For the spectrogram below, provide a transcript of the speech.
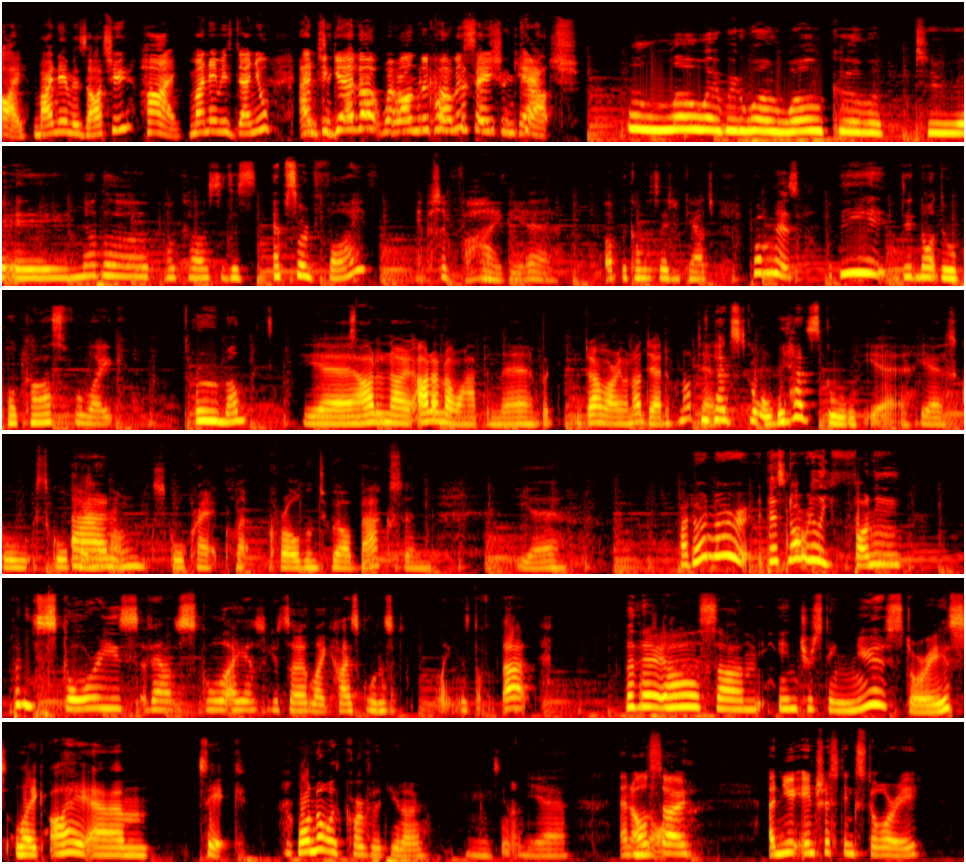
Hi, my name is Archie. Hi, my name is Daniel, and, together, we're on the conversation couch. Hello, everyone. Welcome to another podcast. This is episode five Episode five, yeah. of the Conversation Couch. Problem is, we did not do a podcast for like two months. Yeah, I don't know. I don't know what happened there, but don't worry, we're not dead. We're not dead. We had school. We had school. Yeah, yeah. School, school came And- along. School cra- cla crawled onto our backs, and yeah. I don't know. There's not really funny, funny stories about school. I guess you could say like high school and like and stuff like that. But there are some interesting news stories. Like I am sick. Well, not with COVID, you know. You know. Yeah, and also a new interesting story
